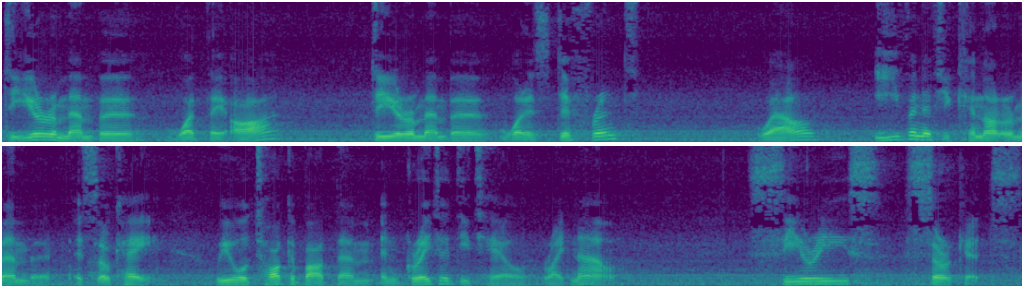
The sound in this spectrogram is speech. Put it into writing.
Do you remember what they are? Do you remember what is different? Well, even if you cannot remember, it's okay. We will talk about them in greater detail right now. Series circuits.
